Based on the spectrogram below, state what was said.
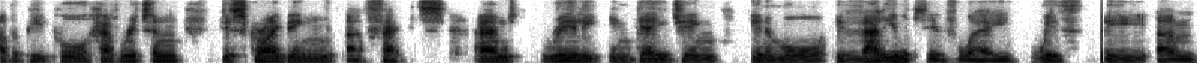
other people have written, describing uh, facts, and really engaging in a more evaluative way with the um,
